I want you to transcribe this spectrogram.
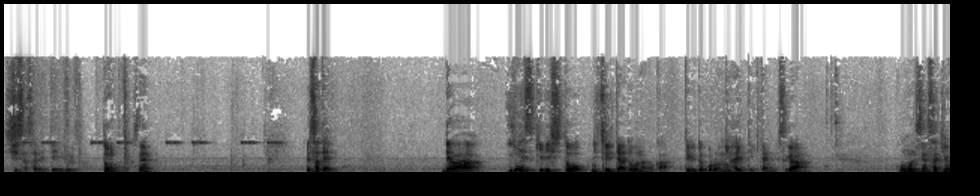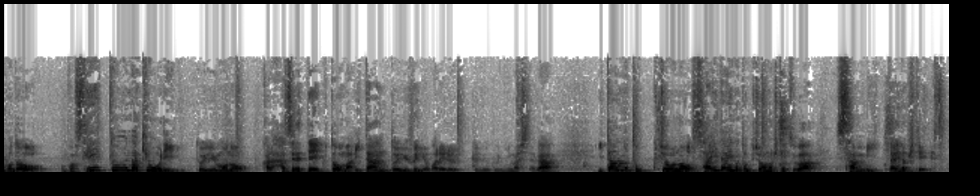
ー、示唆されていると思いますね。さてではイエス・キリストについてはどうなのかというところに入っていきたいんですがこのですね先ほどこの正当な教理というものから外れていくと、まあ、異端というふうに呼ばれるというふうに言いましたが異端の特徴の最大の特徴の一つは三位一体の否定です、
